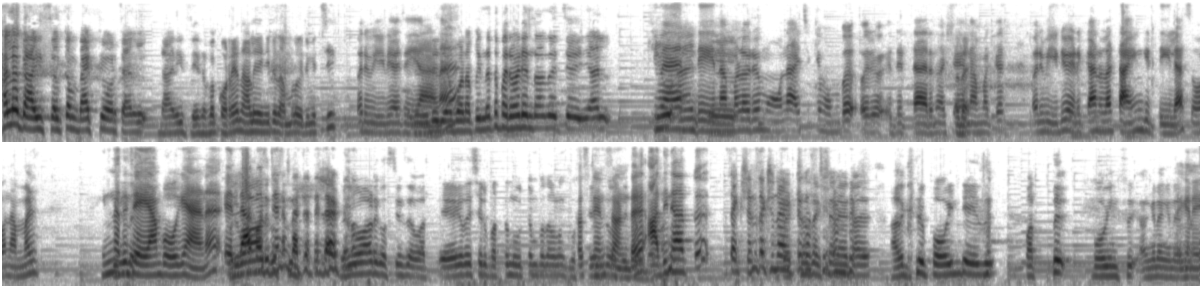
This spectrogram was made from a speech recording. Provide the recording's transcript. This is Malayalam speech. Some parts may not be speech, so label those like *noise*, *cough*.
Hello guys welcome back to our channel Danny's days അപ്പൊ കുറെ നാൾ കഴിഞ്ഞിട്ട് നമ്മൾ ഒരുമിച്ച് ഒരു വീഡിയോ ചെയ്യാം ചെയ്യാൻ പോകണം അപ്പൊ ഇന്നത്തെ പരിപാടി എന്താണെന്ന് വെച്ച് കഴിഞ്ഞാൽ. നമ്മളൊരു മൂന്നാഴ്ചക്ക് മുമ്പ് ഒരു ഇതിട്ടായിരുന്നു. പക്ഷെ നമുക്ക് ഒരു വീഡിയോ എടുക്കാനുള്ള ടൈം കിട്ടിയില്ല. സോ നമ്മൾ ഇന്നത് ചെയ്യാൻ പോവുകയാണ്. എല്ലാ ക്വസ്റ്റ്യനും. പറ്റത്തില്ല ഒരുപാട് ക്വസ്റ്റ്യൻസ് ഏകദേശം ഒരു പത്ത് നൂറ്റമ്പതോളം ക്വസ്റ്റ്യൻസ് ഉണ്ട് അതിനകത്ത് സെക്ഷൻ സെക്ഷൻ ആയിട്ട് സെക്ഷൻ. ആയിട്ട് അതൊക്കെ ഒരു പോയിന്റ് ചെയ്ത് പത്ത് പോയിന്റ്സ് അങ്ങനെ അങ്ങനെ.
